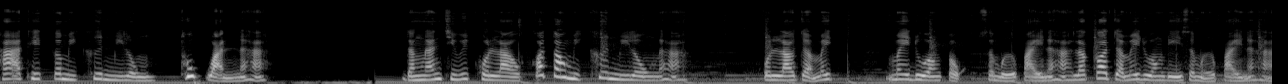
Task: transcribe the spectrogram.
พระอาทิตย์ก็มีขึ้นมีลงทุกวันนะคะ ดังนั้นชีวิตคนเราก็ต้องมีขึ้นมีลงนะคะ คนเราจะไม่ ไม่ดวงตกเสมอไปนะคะ แล้วก็จะไม่ดวงดีเสมอไปนะคะ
